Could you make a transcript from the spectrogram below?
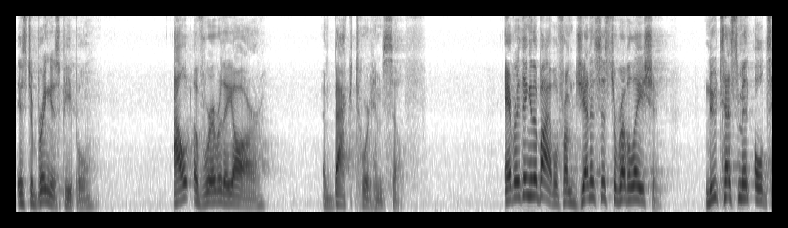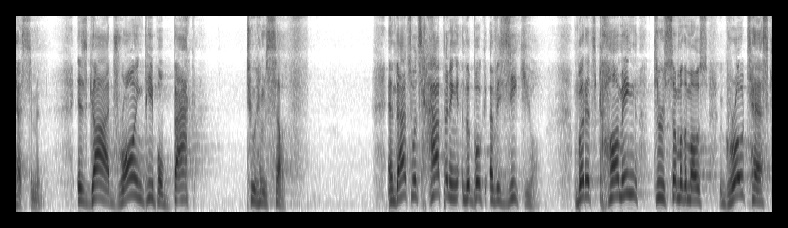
is to bring his people out of wherever they are and back toward himself. Everything in the Bible, from Genesis to Revelation, New Testament, Old Testament, is God drawing people back to himself. And that's what's happening in the book of Ezekiel but it's coming through some of the most grotesque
